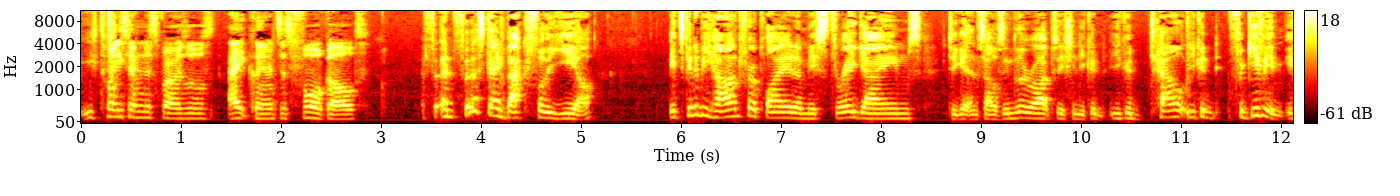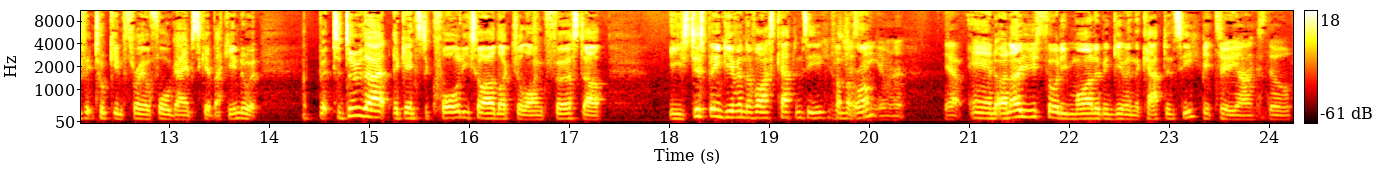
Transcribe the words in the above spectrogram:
He's 27 disposals, 8 clearances, 4 goals. F- and first game back for the year, it's going to be hard for a player to miss three games to get themselves into the right position. You could you could tell you could forgive him if it took him three or four games to get back into it, but to do that against a quality side like Geelong, first up, he's just been given the vice captaincy. If He's I'm not just wrong, been given it. Yep. and I know you thought he might have been given the captaincy. Bit too young still.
